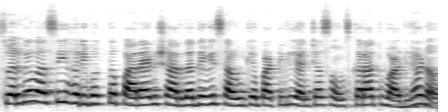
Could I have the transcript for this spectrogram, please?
स्वर्गवासी हरिभक्त पारायण शारदादेवी साळुंखे पाटील यांच्या संस्कारात वाढल्यानं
